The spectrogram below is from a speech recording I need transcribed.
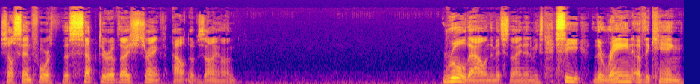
shall send forth the scepter of thy strength out of Zion. Rule thou in the midst of thine enemies. See, the reign of the king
